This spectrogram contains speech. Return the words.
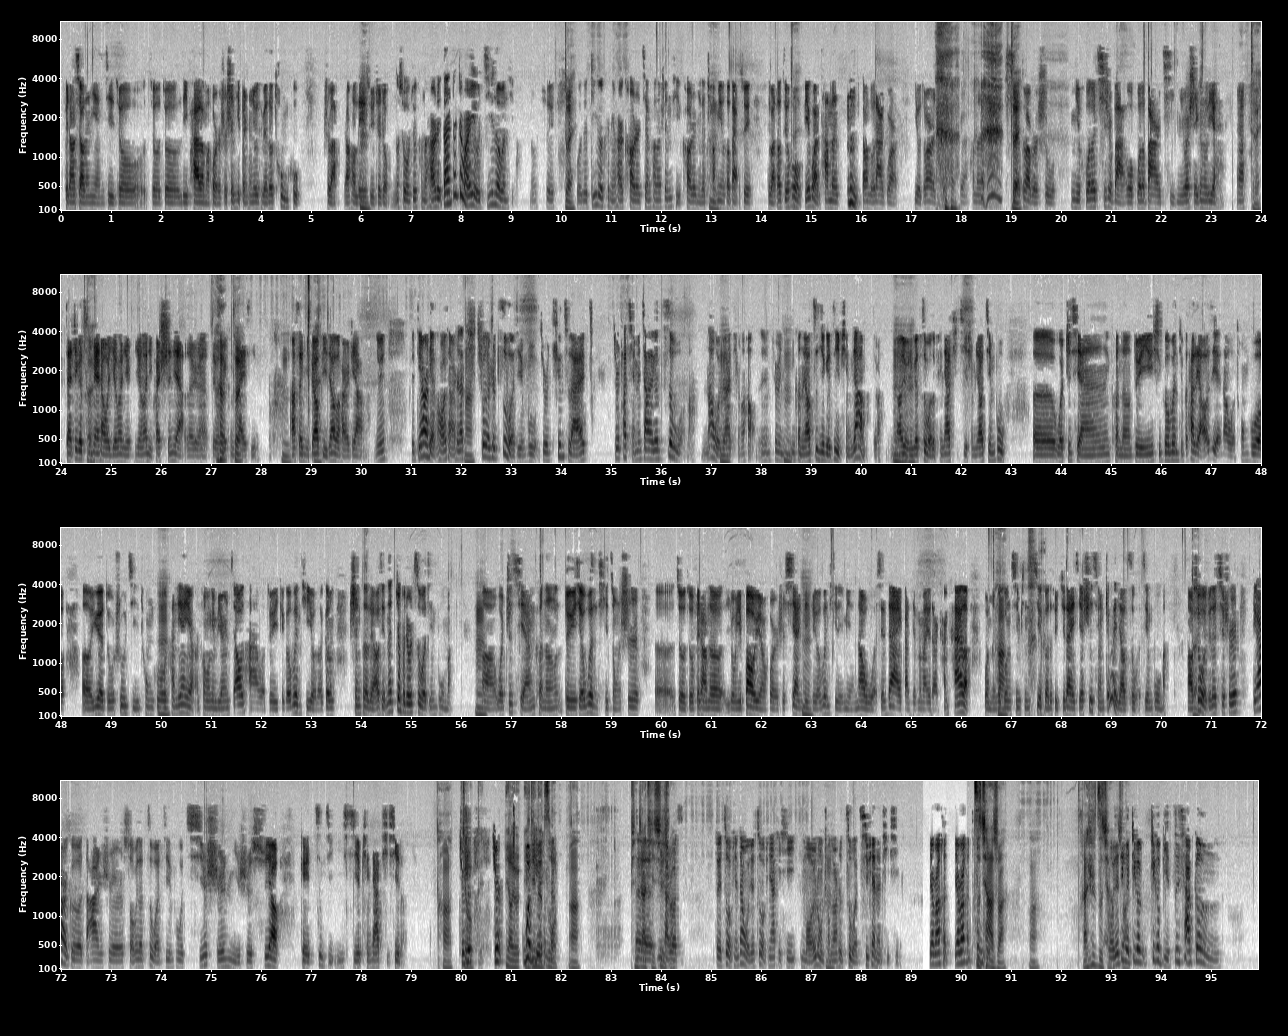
非常小的年纪就就就离开了嘛，或者是身体本身就特别的痛苦，是吧？然后类似于这种，那所以我觉得可能还是得，但是但这玩意儿也有基因的问题嘛，嗯，所以对，我觉得第一个肯定还是靠着健康的身体，靠着你的长命和百岁，对吧？到最后别管他们 当多大官，有多少钱，是吧？他们写多少本书，你活了七十八，我活了八十七，你说谁更厉害？啊，对，在这个层面上，我赢了你，赢了你快十年了，是吧？所以我就很开心。嗯，啊，所以你不要比较的还是这样的，因为这第二点的话，我想是他说的是自我进步，就是听起来就是他前面加了一个自我嘛，那我觉得还挺好的，就是你可能要自己给自己评价嘛，对吧？你要有一个自我的评价体系，什么叫进步？呃，我之前可能对于一个问题不太了解，那我通过呃阅读书籍，通过看电影，通过跟别人交谈，我对这个问题有了更深刻的了解，那这不就是自我进步吗？啊，我之前可能对于一些问题总是呃就就非常的容易抱怨或者是陷进这个问题里面，那我现在感觉慢慢有点看开了，我能够更心平气和的去对待一些事情，这个也叫自我进步嘛。啊，所以我觉得其实第二个答案是所谓的自我进步，其实你是需要给自己一些评价体系的。啊，就是就是要有一问题定的自我啊评价体系是吧呃说？对自我评，但我觉得自我评价体系某一种程度上是自我欺骗的体系，要不然很要不然很痛自。洽是吧？啊，还是自洽？我觉得这个这个这个比自洽更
